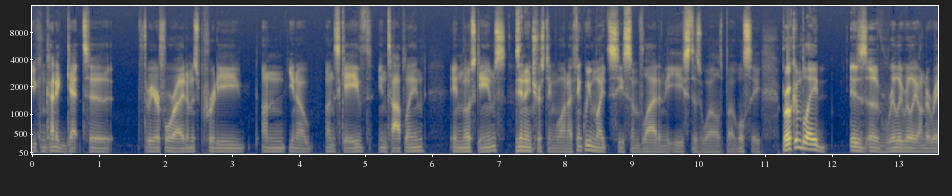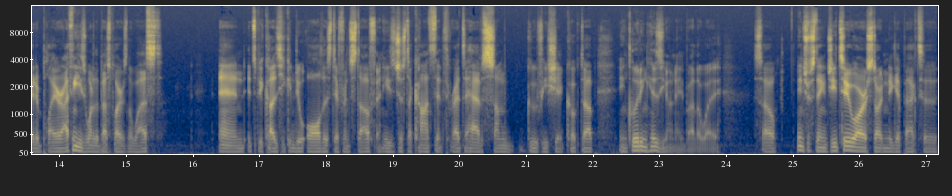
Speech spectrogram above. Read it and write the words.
you can kind of get to three or four items pretty un, you know, unscathed in top lane in most games. He's an interesting one. I think we might see some Vlad in the East as well, but we'll see. Broken Blade is a really, really underrated player. I think he's one of the best players in the West. And it's because he can do all this different stuff, and he's just a constant threat to have some goofy shit cooked up, including his Yone, by the way. So interesting. G2 are starting to get back to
